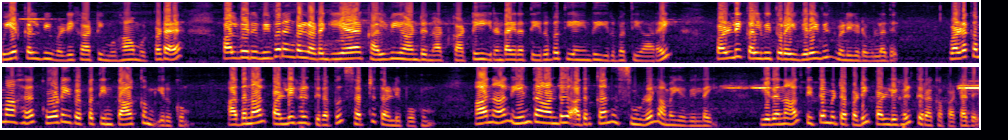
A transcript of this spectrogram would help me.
உயர்கல்வி வழிகாட்டி முகாம் உட்பட பல்வேறு விவரங்கள் அடங்கிய கல்வியாண்டு நாட்காட்டி இரண்டாயிரத்தி இருபத்தி ஐந்து இருபத்தி ஆறை பள்ளி கல்வித்துறை விரைவில் வெளியிட உள்ளது. வழக்கமாக கோடை வெப்பத்தின் தாக்கம் இருக்கும். அதனால் பள்ளிகள் திறப்பு சற்று தள்ளி போகும் ஆனால் இந்த ஆண்டு அதற்கான சூழல் அமையவில்லை. இதனால் திட்டமிட்டபடி பள்ளிகள் திறக்கப்பட்டது.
